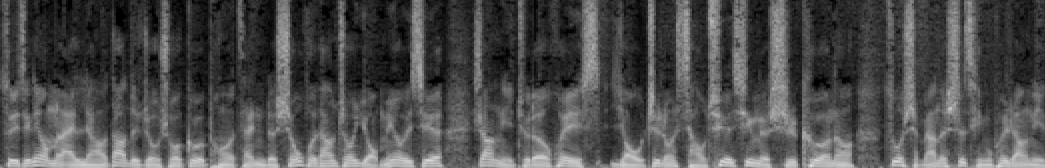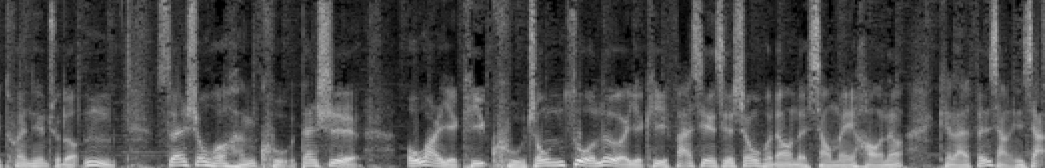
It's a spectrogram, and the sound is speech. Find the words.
所以今天我们来聊到的就是说，各位朋友在你的生活当中有没有一些让你觉得会有这种小确幸的时刻呢？做什么样的事情会让你突然间觉得，嗯，虽然生活很苦，但是偶尔也可以苦中作乐，也可以发现一些生活当中的小美好呢？可以来分享一下。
